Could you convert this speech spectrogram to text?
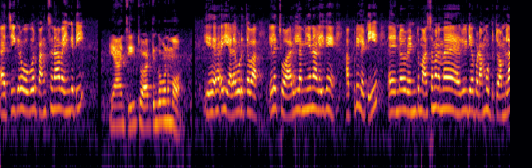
அஹ், சீக்கிரம் ஒவ்வொரு ஃபங்க்ஷனாக வைங்கட்டி. ஏன் ஆச்சி சோறு திங்க போகணுமோ? ஏ இலை கொடுத்தவா இல்லை சுவார் இல்லாமையே நாளைதேன் அப்படி இல்லாட்டி இன்னும் ரெண்டு மாசமா நம்ம வீடியோ போடாமல் விட்டுட்டோம்ல?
